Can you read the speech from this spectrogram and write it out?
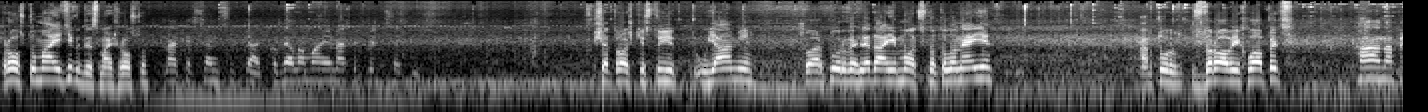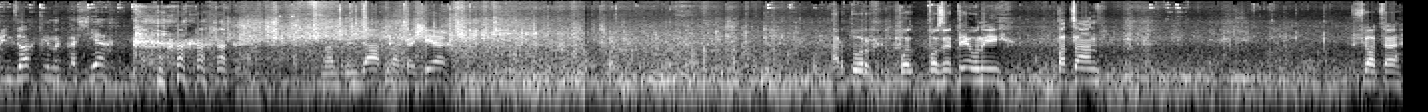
Росту має, який десь маєш росту? метр 75, кобила має метр 58. Ще трошки стоїть у ямі, що Артур виглядає моцно коло неї. Артур здоровий хлопець. А на бріндзях і на кашях. На бриндях, на качех. Артур позитивний пацан. Все це,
